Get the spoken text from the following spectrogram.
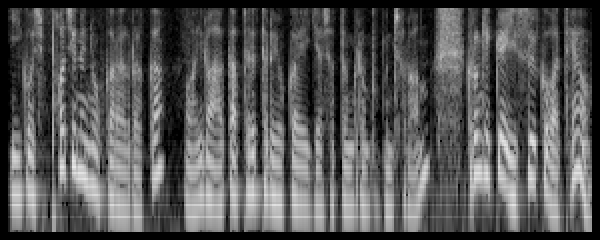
이것이 퍼지는 효과라 그럴까? 어, 이런 아까 베르테르 효과 얘기하셨던 그런 부분처럼 그런 게 꽤 있을 것 같아요.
